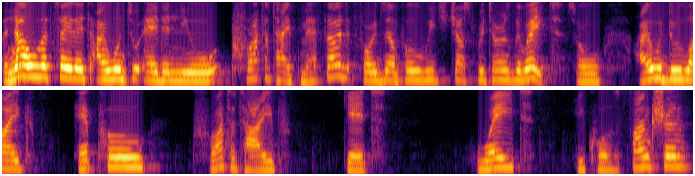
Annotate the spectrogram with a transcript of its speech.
And now let's say that I want to add a new prototype method, for example, which just returns the weight. So I would do like apple prototype get weight equals function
